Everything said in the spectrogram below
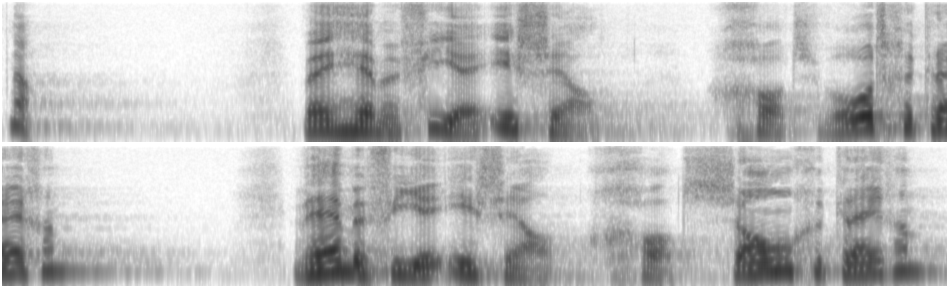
Nou, wij hebben via Israël Gods woord gekregen. We hebben via Israël Gods zoon gekregen.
